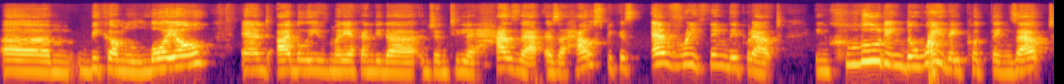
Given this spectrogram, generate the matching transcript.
um, become loyal. And I believe Maria Candida Gentile has that as a house because everything they put out, including the way they put things out,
